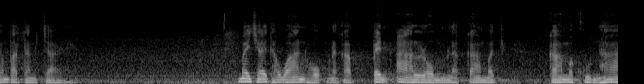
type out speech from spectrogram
สัมผัสทางใจ ไม่ใช่ทวารหกนะครับ เป็นอารมณ์และกามกามคุณห้า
